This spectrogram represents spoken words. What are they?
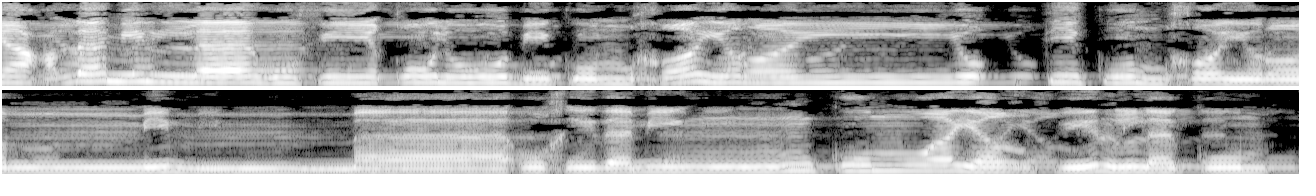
يعلم الله في قلوبكم خيرا يؤتكم خيرا مما أخذ منكم ويغفر لكم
